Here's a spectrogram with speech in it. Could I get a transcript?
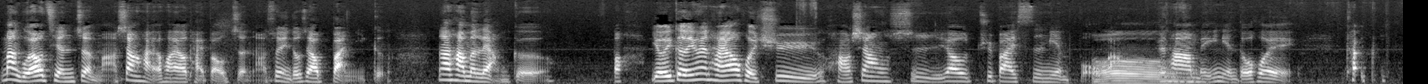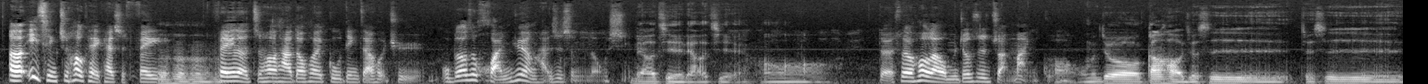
曼谷要签证嘛，上海的话要台胞证啊，所以你都是要办一个。那他们两个，哦，有一个因为他要回去，好像是要去拜四面佛吧，哦因为他每一年都会开，呃，疫情之后可以开始飞，嗯哼哼，飞了之后他都会固定再回去，我不知道是还愿还是什么东西。了解了解。哦，对，所以后来我们就是转曼谷。好，我们就刚好就是就是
